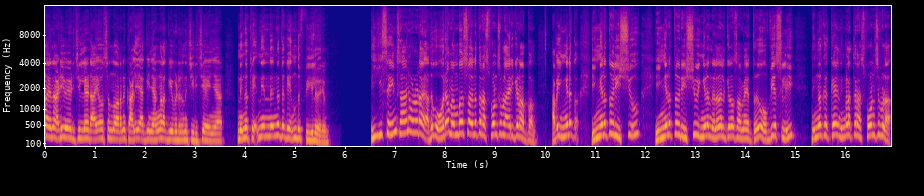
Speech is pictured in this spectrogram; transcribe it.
നിന്ന് അടി മേടിച്ചില്ലേ ഡയോസ് എന്ന് പറഞ്ഞ് കളിയാക്കി ഞങ്ങളൊക്കെ ഇവിടെ ഇരുന്ന് ചിരിച്ചു കഴിഞ്ഞാൽ നിങ്ങൾക്ക് നിങ്ങൾക്കൊക്കെ എന്ത് ഫീൽ വരും? ഈ സെയിം സാധനം സാധനമുള്ളൂടെ അത് ഓരോ മെമ്പേഴ്സും അതിനകത്ത് റെസ്പോൺസിബിൾ ആയിരിക്കണം അപ്പം. അപ്പം ഇങ്ങനെ ഇങ്ങനത്തെ ഒരു ഇഷ്യൂ ഇങ്ങനത്തെ ഒരു ഇഷ്യൂ ഇങ്ങനെ നിലനിൽക്കുന്ന സമയത്ത് ഒബ്വിയസ്ലി നിങ്ങൾക്കൊക്കെ നിങ്ങളൊക്കെ റെസ്പോൺസിബിളാണ്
